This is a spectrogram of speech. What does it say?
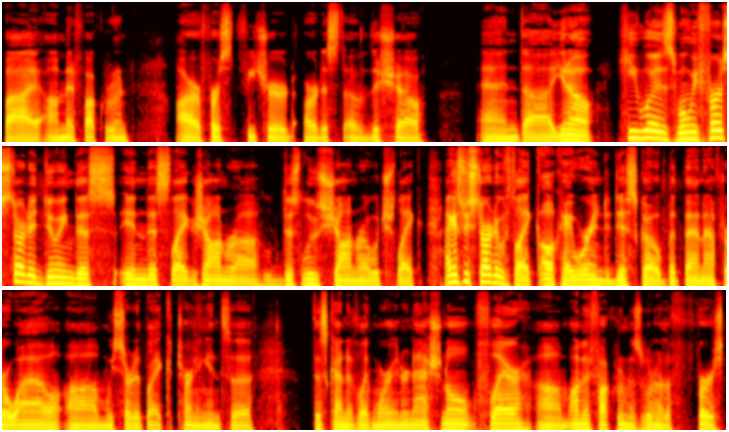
by Ahmed Fakroun, our first featured artist of the show. And, uh, you know, he was, when we first started doing this in this like genre, this loose genre, which like, I guess we started with like, okay, we're into disco, but then after a while, um, we started like turning into this kind of like more international flair. Um, Ahmed Fakroun was one of the first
